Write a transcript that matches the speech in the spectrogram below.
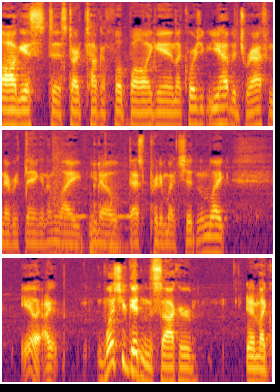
August to start talking football again. Of course, you, you have the draft and everything, and I'm like, you know, that's pretty much it. And I'm like, yeah, I once you get into soccer and like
